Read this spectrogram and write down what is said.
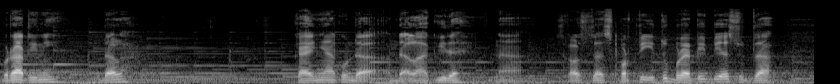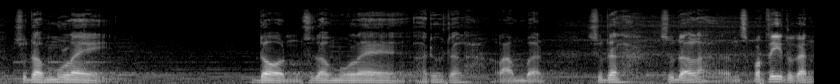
berat ini. Udahlah. Kayaknya aku ndak ndak lagi deh. Nah Kalau sudah seperti itu berarti dia sudah sudah mulai down, sudah mulai aduh udahlah lamban. Sudah sudahlah seperti itu kan.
